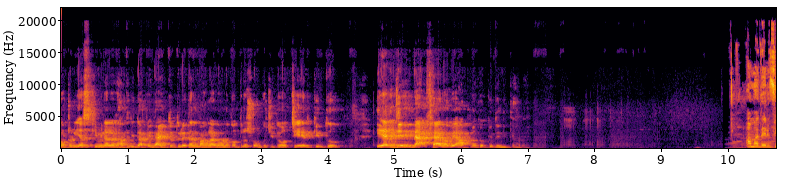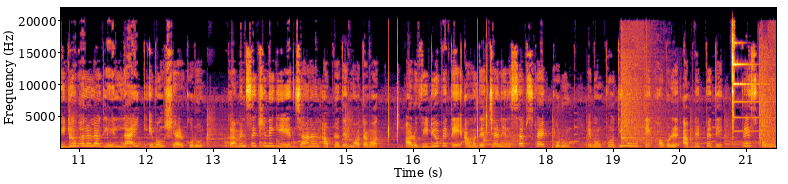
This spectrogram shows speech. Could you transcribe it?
নটোরিয়াস ক্রিমিনালের হাতে যদি আপনি দায়িত্ব তুলে দেন, বাংলার গণতন্ত্র সংকুচিত হচ্ছে। এর কিন্তু, এর যে ব্যাকফায়ার হবে, আপনাকেও কিন্তু নিতে হবে। আমাদের ভিডিও ভালো লাগলে লাইক এবং শেয়ার করুন। কমেন্ট সেকশনে গিয়ে জানান আপনাদের মতামত। আরও ভিডিও পেতে আমাদের চ্যানেল সাবস্ক্রাইব করুন এবং প্রতি মুহূর্তে খবরের আপডেট পেতে প্রেস করুন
